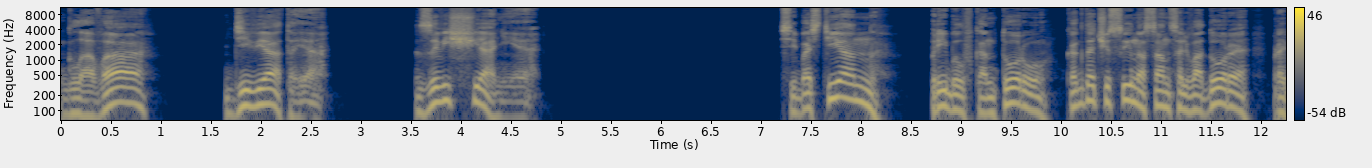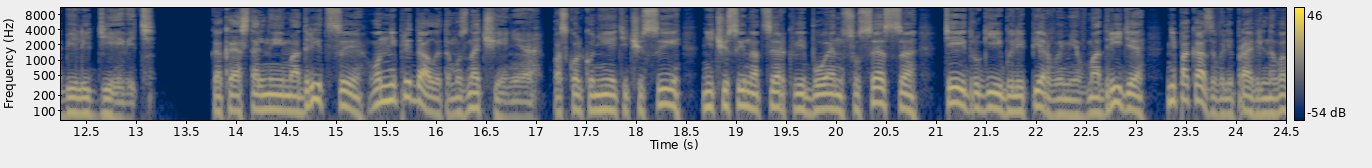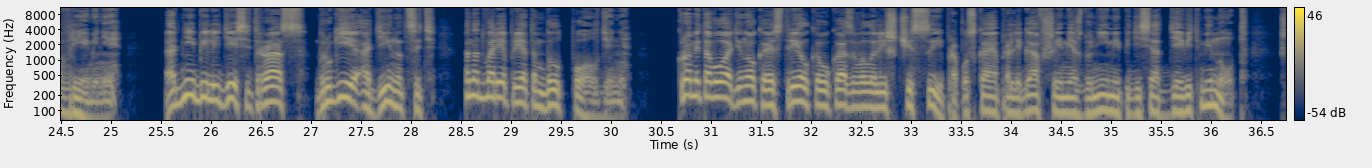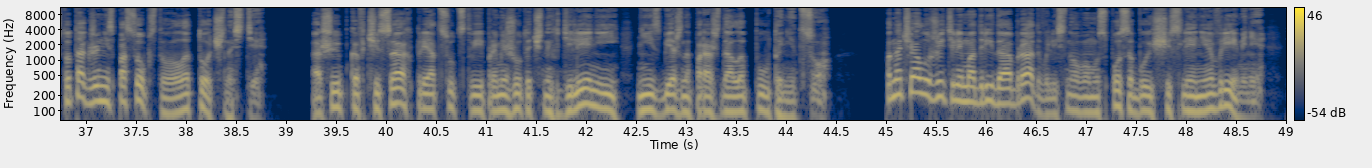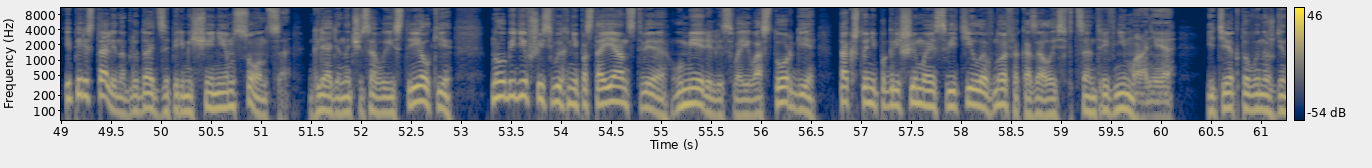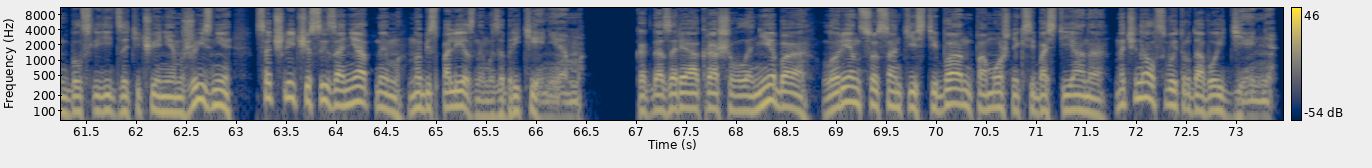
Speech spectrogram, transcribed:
Глава девятая. Завещание. Себастьян прибыл в контору, когда часы на Сан-Сальвадоре пробили девять. Как и остальные мадридцы, он не придал этому значения, поскольку ни эти часы, ни часы на церкви Буэн-Сусесса, те и другие были первыми в Мадриде, не показывали правильного времени. Одни били десять раз, другие — одиннадцать, а на дворе при этом был полдень. Кроме того, одинокая стрелка указывала лишь часы, пропуская пролегавшие между ними 59 минут, что также не способствовало точности. Ошибка в часах при отсутствии промежуточных делений неизбежно порождала путаницу — Поначалу жители Мадрида обрадовались новому способу исчисления времени и перестали наблюдать за перемещением солнца, глядя на часовые стрелки, но, убедившись в их непостоянстве, умерили свои восторги, так что непогрешимое светило вновь оказалось в центре внимания, и те, кто вынужден был следить за течением жизни, сочли часы занятным, но бесполезным изобретением. Когда заря окрашивала небо, Лоренцо Сантистибан, помощник Себастьяна, начинал свой трудовой день.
